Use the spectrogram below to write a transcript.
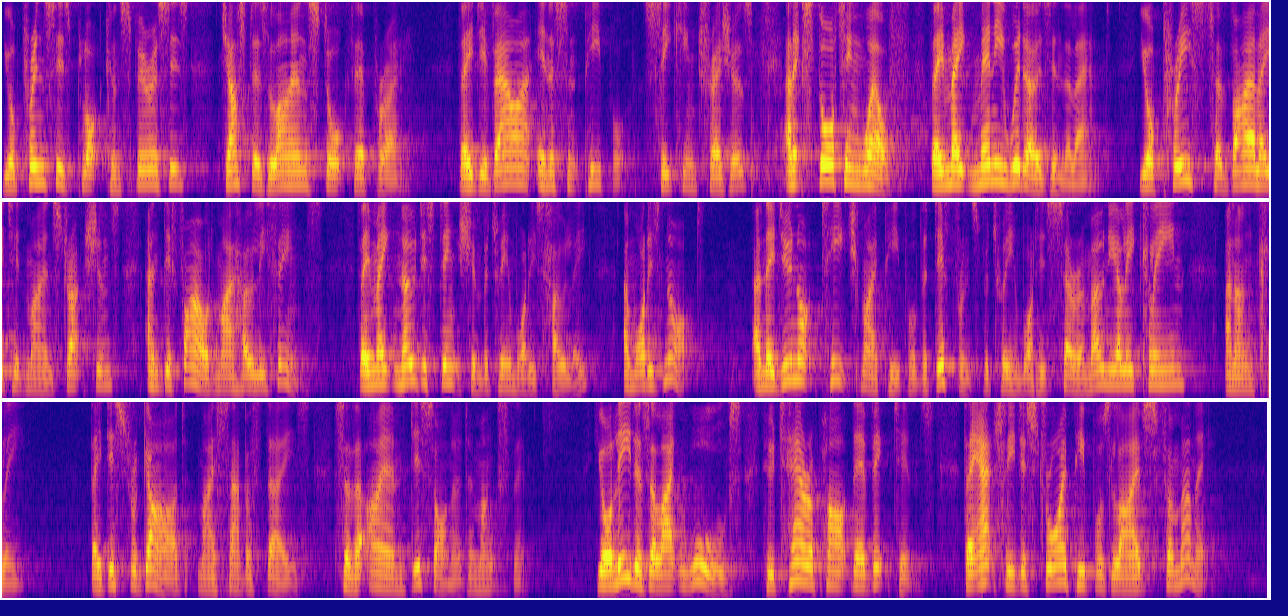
Your princes plot conspiracies, just as lions stalk their prey. They devour innocent people, seeking treasures and extorting wealth. They make many widows in the land. Your priests have violated my instructions and defiled my holy things. They make no distinction between what is holy and what is not. And they do not teach my people the difference between what is ceremonially clean and unclean. They disregard my Sabbath days, so that I am dishonored amongst them. Your leaders are like wolves who tear apart their victims. They actually destroy people's lives for money.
